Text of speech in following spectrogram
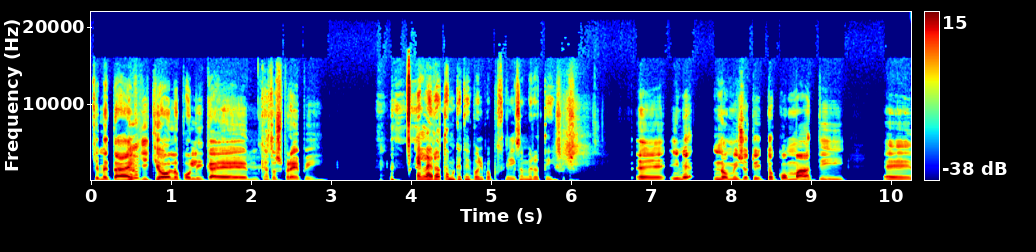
και μετά βγήκε όλο πολύ ε, καθώς πρέπει. Έλα, ρώτα με και τα υπόλοιπα που θέλεις να με ρωτήσεις. Ε, είναι, νομίζω ότι το κομμάτι ε,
